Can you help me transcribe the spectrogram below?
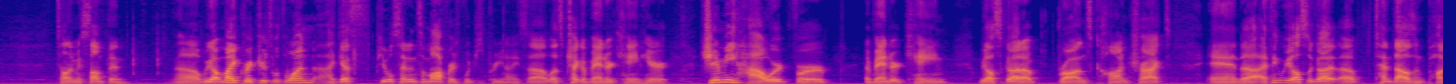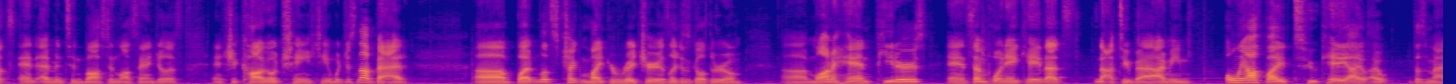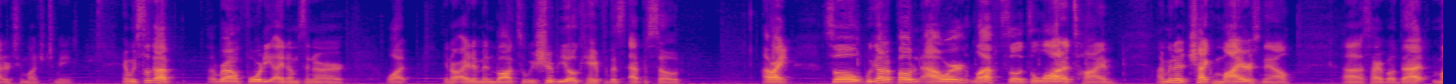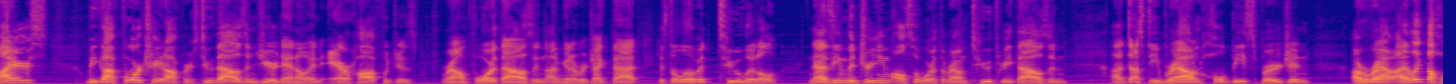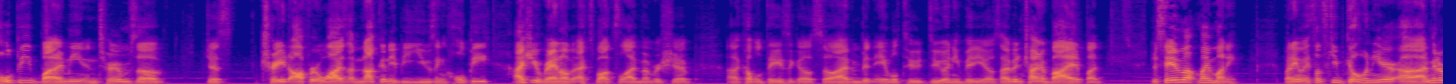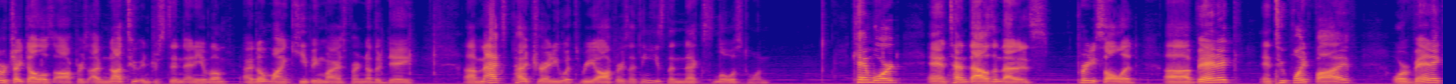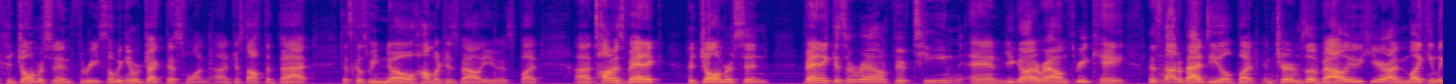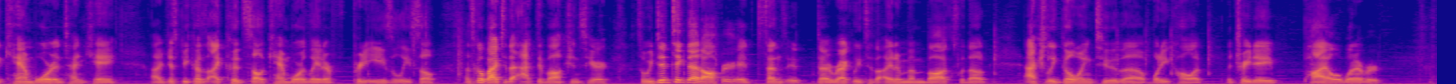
telling me something. Uh, we got Mike Richards with one. I guess people sent in some offers, which is pretty nice. Uh, let's check Evander Kane here. Jimmy Howard for Evander Kane. We also got a bronze contract. And uh, I think we also got uh, 10,000 pucks and Edmonton, Boston, Los Angeles, and Chicago change team, which is not bad. Uh, but let's check Mike Richards. Let's just go through them. Uh, Monahan, Peters, and 7.8k. That's not too bad. I mean, only off by 2k. I, I doesn't matter too much to me. And we still got around 40 items in our, what, in our item inbox, so we should be okay for this episode. Alright, so we got about an hour left, so it's a lot of time. I'm going to check Myers now. Uh, sorry about that. Myers, we got four trade offers. 2,000, Giordano, and Ehrhoff, which is around 4,000. I'm going to reject that. Just a little bit too little. Nazim the Dream, also worth around 2 3,000. Uh, Dusty Brown, Holtby Spurgeon, around... I like the Holtby, but I mean, in terms of just trade offer wise, I'm not going to be using Holtby. I actually ran out of Xbox Live membership uh, a couple days ago, so I haven't been able to do any videos. I've been trying to buy it, but just saving up my money. But anyways, let's keep going here. Uh, I'm going to reject all those offers. I'm not too interested in any of them. I don't mind keeping Myers for another day. Uh, Max Pacioretty with three offers. I think he's the next lowest one. Cam Ward and 10,000. That is pretty solid. Uh, Vanek and 2.5 or Vanek, Hjalmarsson and 3. So we can reject this one uh, just off the bat just because we know how much his value is. But uh, Thomas Vanek, Hjalmarsson, Vanek is around 15 and you got around 3k. That's not a bad deal, but in terms of value here, I'm liking the Cam Ward in 10k uh, just because I could sell Cam Ward later pretty easily. So let's go back to the active auctions here. So we did take that offer. It sends it directly to the item inbox without actually going to the, what do you call it, the trade day pile, or whatever.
